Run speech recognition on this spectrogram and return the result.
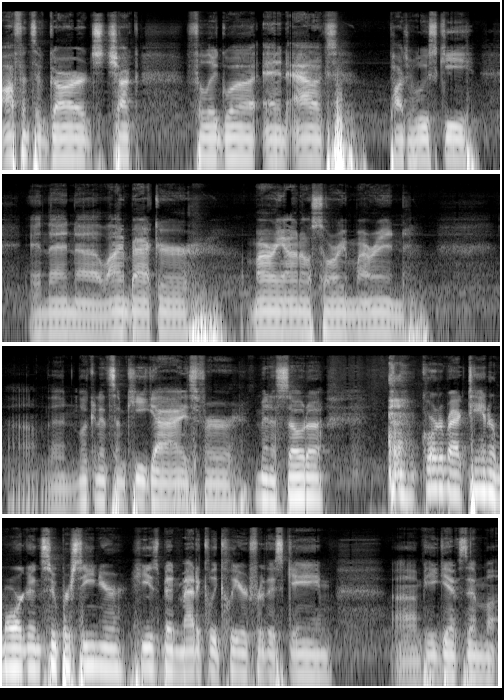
offensive guards Chuck Filiaga and Alex Podjolewski. And then uh, linebacker Mariano Sori Marin. Um, then looking at some key guys for Minnesota. quarterback Tanner Morgan, super senior. He's been medically cleared for this game. Um, he gives them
